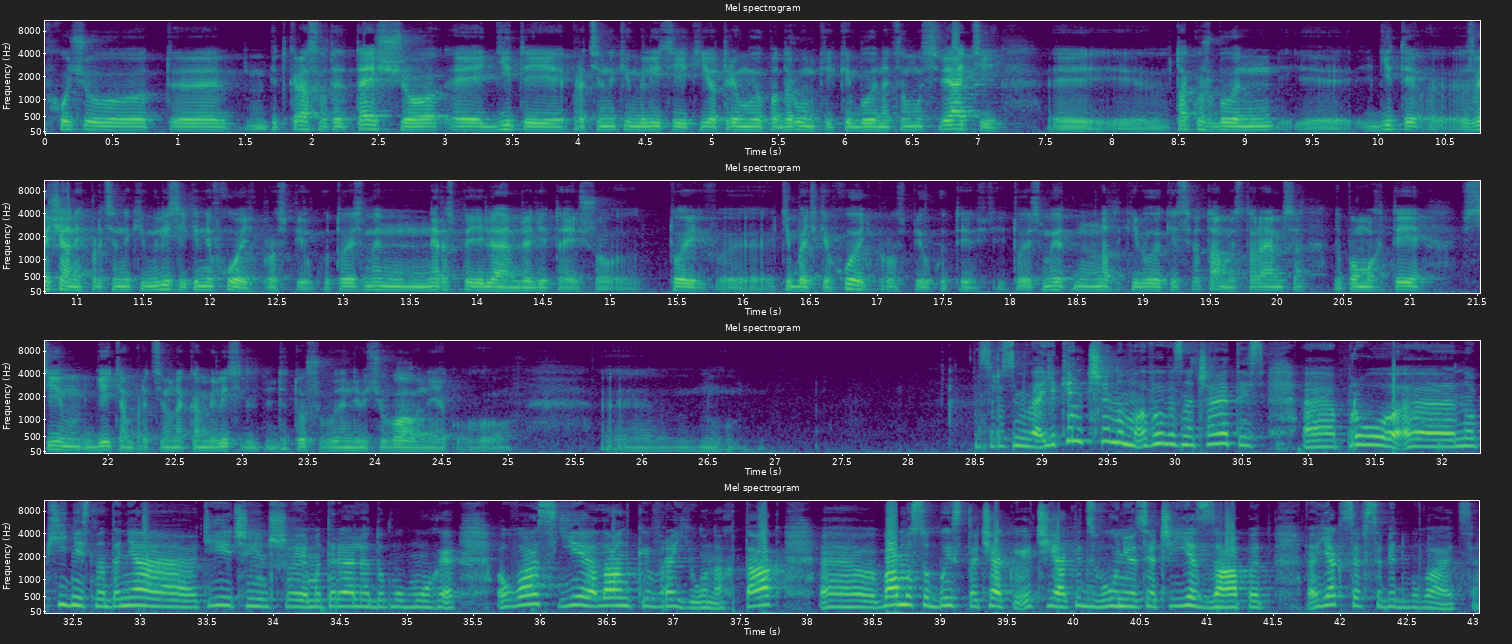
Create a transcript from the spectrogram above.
хочу е, підкреслити те, що е, діти працівників міліції, які отримують подарунки, які були на цьому святі, також були діти звичайних працівників міліції, які не входять в профспілку. Тобто ми не розподіляємо для дітей, що той, ті батьки входять в профспілку, ті, тобто ми на такі великі свята ми стараємося допомогти всім дітям, працівникам міліції для того, щоб вони не відчували ніякого. Ну, Зрозуміло. Яким чином ви визначаєтесь е, про е, необхідність надання тієї чи іншої матеріальної допомоги? У вас є ланки в районах, так? Е, Вам особисто чи як, віддзвонюється, чи є запит? Як це все відбувається?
